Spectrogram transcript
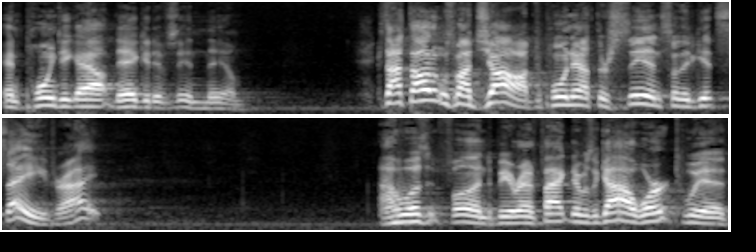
and pointing out negatives in them. Because I thought it was my job to point out their sins so they'd get saved, right? I wasn't fun to be around. In fact, there was a guy I worked with,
